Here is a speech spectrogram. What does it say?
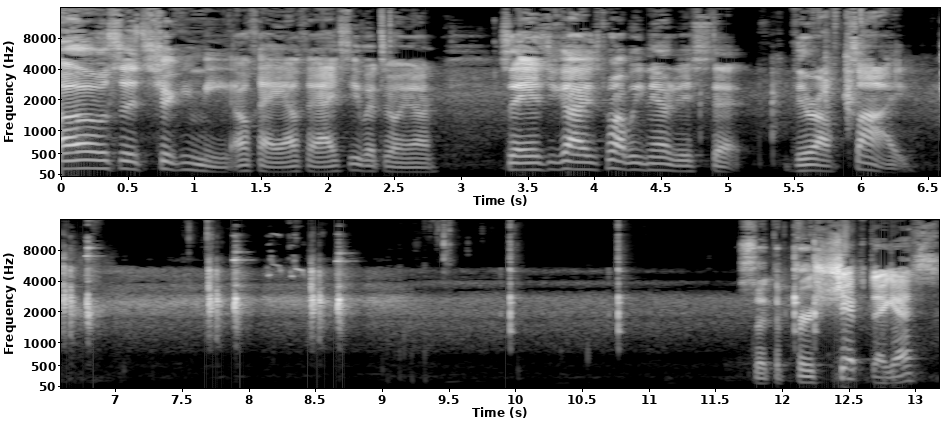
Oh, so it's tricking me. Okay, okay, I see what's going on. So as you guys probably noticed that they're outside. So at the first shift, I guess.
